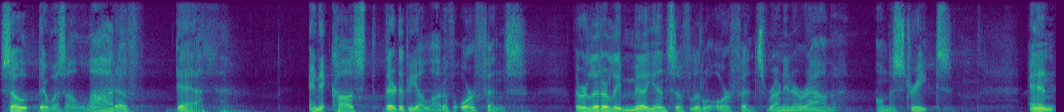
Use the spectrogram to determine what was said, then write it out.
So there was a lot of death, and it caused there to be a lot of orphans. There were literally millions of little orphans running around on the streets. And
